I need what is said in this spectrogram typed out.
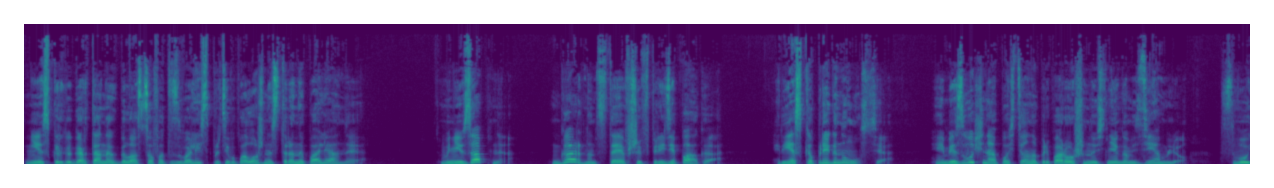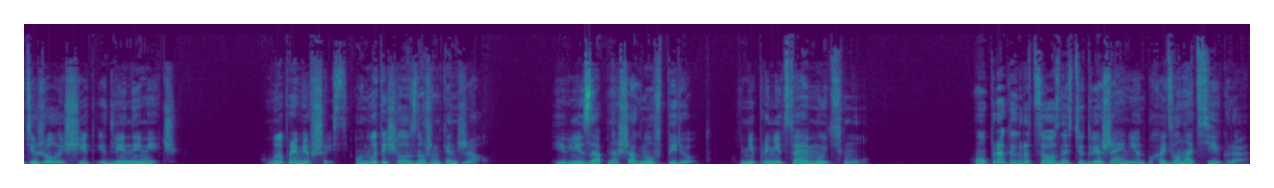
Несколько гортанных голосов отозвались с противоположной стороны поляны. Внезапно Гарден, стоявший впереди Пака, резко пригнулся и беззвучно опустил на припорошенную снегом землю свой тяжелый щит и длинный меч. Выпрямившись, он вытащил из ножен кинжал и внезапно шагнул вперед, в непроницаемую тьму. Упрыг и грациозностью движений он походил на тигра,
